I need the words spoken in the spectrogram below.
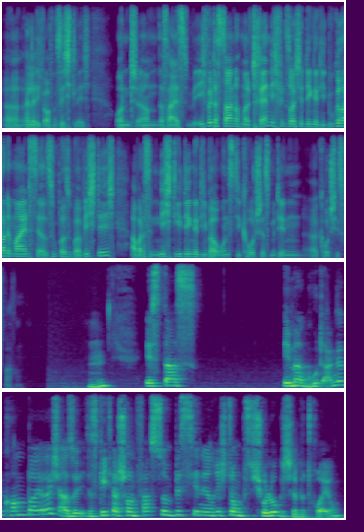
äh, relativ offensichtlich. Und ähm, das heißt, ich würde das da nochmal trennen. Ich finde solche Dinge, die du gerade meinst, ja super, super wichtig, aber das sind nicht die Dinge, die bei uns die Coaches mit den äh, Coaches machen. Mhm. Ist das immer gut angekommen bei euch? Also das geht ja schon fast so ein bisschen in Richtung psychologische Betreuung.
